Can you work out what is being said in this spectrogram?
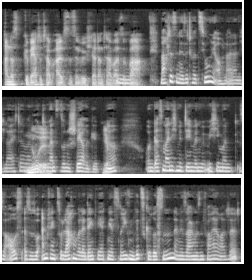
anders gewertet habe, als es in Wirklichkeit dann teilweise Mhm. war. Macht es in der Situation ja auch leider nicht leichter, weil Null. man dem Ganzen so eine Schwere gibt. Ja. Ne? Und das meine ich mit dem, wenn mit mich jemand so aus, also so anfängt zu lachen, weil er denkt, wir hätten jetzt einen riesen Witz gerissen, wenn wir sagen, wir sind verheiratet,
